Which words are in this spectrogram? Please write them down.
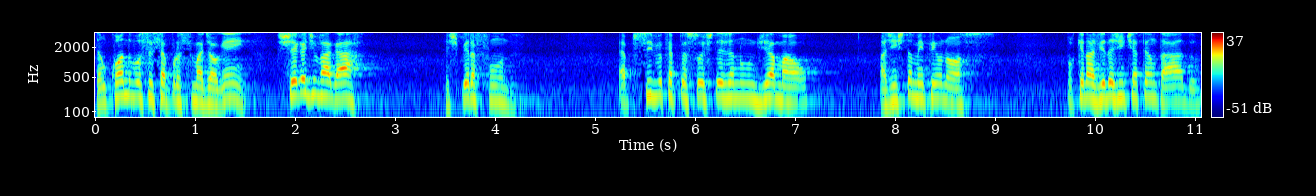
Então, quando você se aproxima de alguém, chega devagar, respira fundo. É possível que a pessoa esteja num dia mal. A gente também tem o nosso. Porque na vida a gente é tentado.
